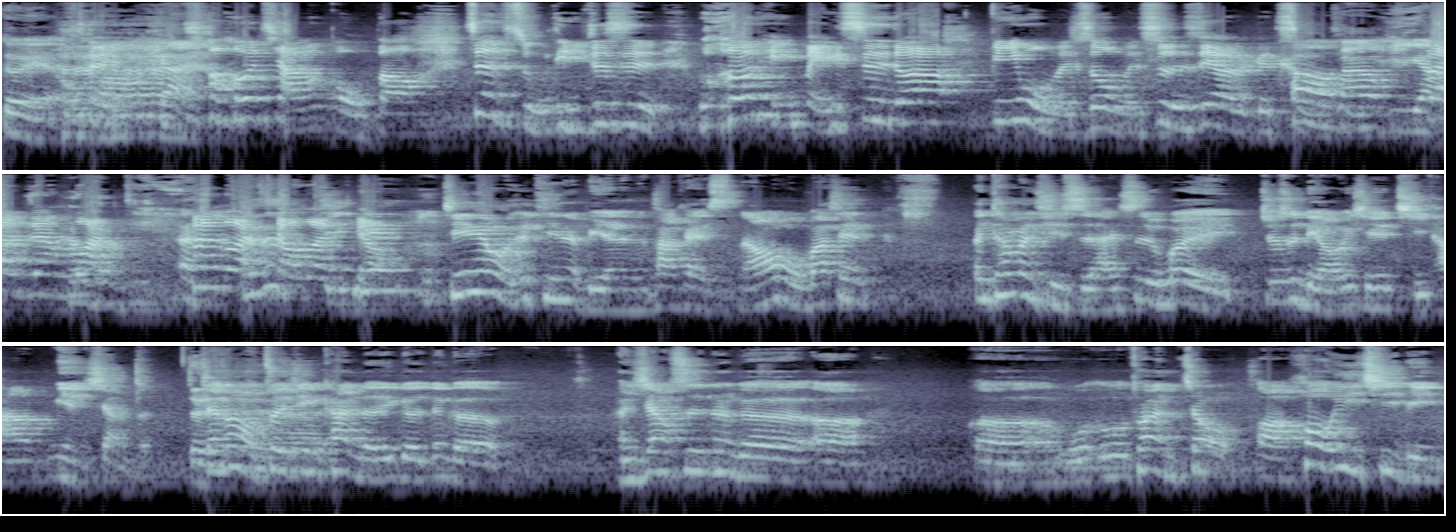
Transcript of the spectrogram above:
对，偶包。超强偶包，这主题就是博婷每次都要逼我们说，我们是不是要有一个主题，靠他要逼啊，不然这样乱 听，乱跳乱跳。今天今天我就听了别人的 podcast，然后我发现。哎，他们其实还是会就是聊一些其他面向的，像那种最近看的一个那个，很像是那个呃呃，我我突然叫啊、呃、后翼弃兵，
